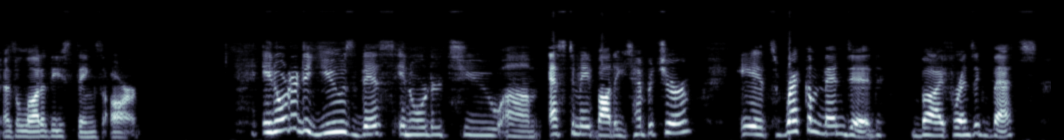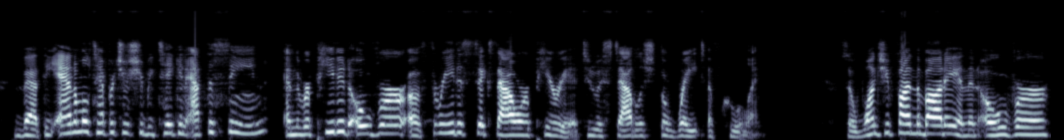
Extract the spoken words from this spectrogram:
as a lot of these things are. In order to use this in order to um, estimate body temperature, it's recommended by forensic vets that the animal temperature should be taken at the scene and repeated over a three to six hour period to establish the rate of cooling. So once you find the body and then over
